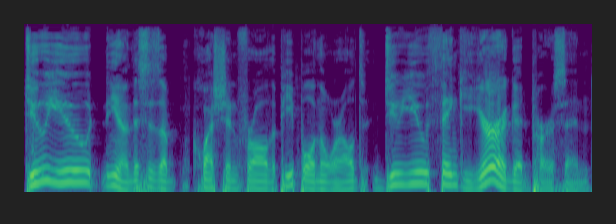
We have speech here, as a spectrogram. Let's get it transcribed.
do you you know this is a question for all the people in the world. Do you think you're a good person?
